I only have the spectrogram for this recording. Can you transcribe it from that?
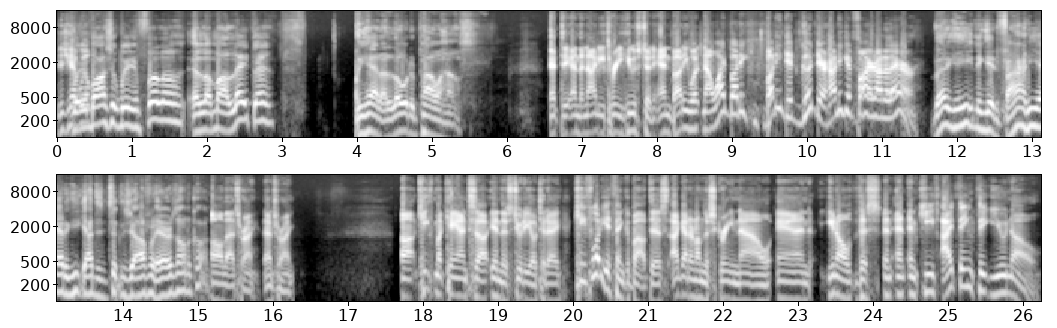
Did you have William Will- Marshall, William Fuller, and Lamar Lathon? We had a loaded powerhouse. at the and the '93 Houston. And Buddy, what now? Why Buddy? Buddy did good there. How did he get fired out of there? Buddy, he didn't get fired. He had a, he got to, took the job for Arizona Cardinals. Oh, that's right. That's right. Uh, Keith McCants uh, in the studio today. Keith, what do you think about this? I got it on the screen now, and you know this. And and, and Keith, I think that you know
